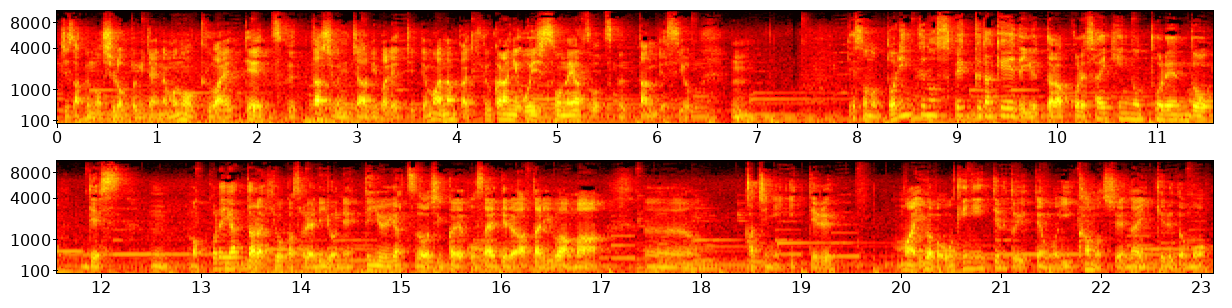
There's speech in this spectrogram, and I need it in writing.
自作のシロップみたいなものを加えて作ったシグネチャービバレッジってまあなんか聞くからに美味しそうなやつを作ったんですよ。うん。でそのドリンクのスペックだけで言ったらこれ最近のトレンドです、うん。まあ、これやったら評価されるよねっていうやつをしっかり押さえてるあたりはまあうん勝ちにいってる。まあ、いわばお気に入ってると言ってもいいかもしれないけれども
